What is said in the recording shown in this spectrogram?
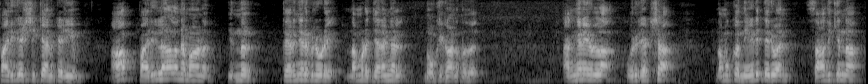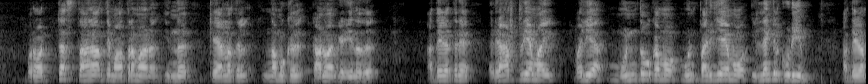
പരിരക്ഷിക്കാൻ കഴിയും. ആ പരിലാളനമാണ് ഇന്ന് തെരഞ്ഞെടുപ്പിലൂടെ നമ്മുടെ ജനങ്ങൾ നോക്കിക്കാണുന്നത്. അങ്ങനെയുള്ള ഒരു രക്ഷ നമുക്ക് നേടിത്തരുവാൻ സാധിക്കുന്ന ഒരൊറ്റ സ്ഥാനാർത്ഥി മാത്രമാണ് ഇന്ന് കേരളത്തിൽ നമുക്ക് കാണുവാൻ കഴിയുന്നത്. അദ്ദേഹത്തിന് രാഷ്ട്രീയമായി വലിയ മുൻതൂക്കമോ മുൻപരിചയമോ ഇല്ലെങ്കിൽ കൂടിയും അദ്ദേഹം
